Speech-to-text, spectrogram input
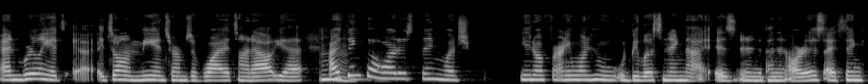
and really it's it's on me in terms of why it's not out yet i Mhm. think the hardest thing which you know for anyone who would be listening that is an independent artist i think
